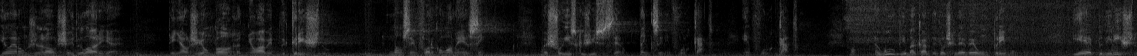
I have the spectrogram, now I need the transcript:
ele era um general cheio de glória, tinha a legião de honra, tinha o hábito de Cristo. Não se enforca um homem assim. Mas foi isso que os juízes disseram, tem que ser enforcado, enforcado. Bom, a última carta que ele escreve é um primo e é pedir isto.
